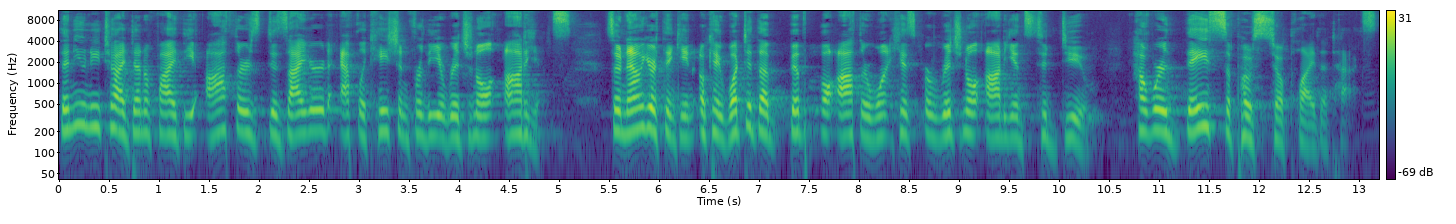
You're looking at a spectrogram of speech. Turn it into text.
then you need to identify the author's desired application for the original audience. So now you're thinking, okay, what did the biblical author want his original audience to do? How were they supposed to apply the text?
